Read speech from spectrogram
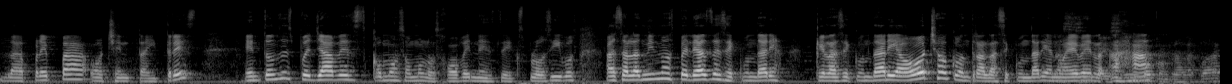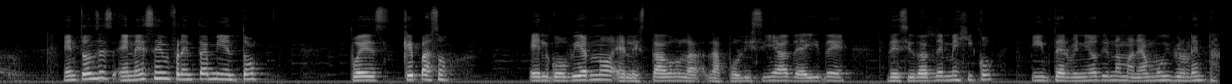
la prepa 83. Entonces, pues ya ves cómo somos los jóvenes de explosivos, hasta las mismas peleas de secundaria, que la secundaria 8 contra la secundaria La 9, la- 65 ajá. contra la 4. Entonces, en ese enfrentamiento, pues, ¿qué pasó? El gobierno, el Estado, la, la policía de ahí de, de Ciudad de México intervinió de una manera muy violenta.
